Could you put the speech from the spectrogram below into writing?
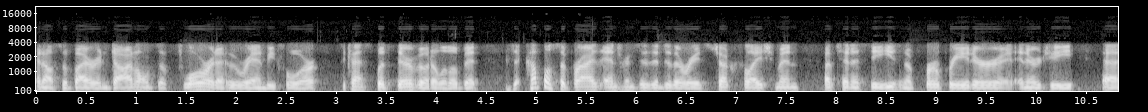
and also Byron Donalds of Florida, who ran before. It kind of splits their vote a little bit. There's a couple surprise entrances into the race. Chuck Fleischmann of Tennessee, he's an appropriator, energy uh,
